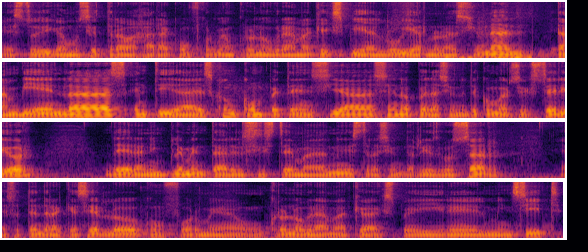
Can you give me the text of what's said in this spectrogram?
Esto, digamos, se trabajará conforme a un cronograma que expida el gobierno nacional. También las entidades con competencias en operaciones de comercio exterior deberán implementar el sistema de administración de riesgos SAR. Eso tendrá que hacerlo conforme a un cronograma que va a expedir el MINSIT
